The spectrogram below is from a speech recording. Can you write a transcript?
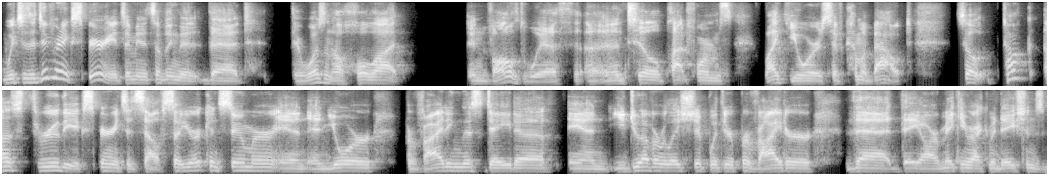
which is a different experience. I mean, it's something that that there wasn't a whole lot involved with uh, until platforms like yours have come about. So, talk us through the experience itself. So, you're a consumer and and you're providing this data, and you do have a relationship with your provider that they are making recommendations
